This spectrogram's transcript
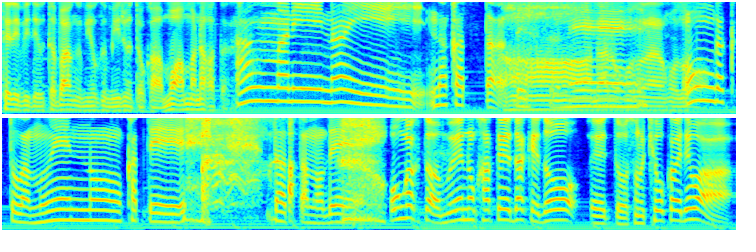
テレビで歌番組よく見るとかもうあんまなかったんですか？あんまりないなかったですあーなるほどねなるほど。音楽とは無縁の家庭 だったので。音楽とは無縁の家庭だけど、えー、とその教会では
